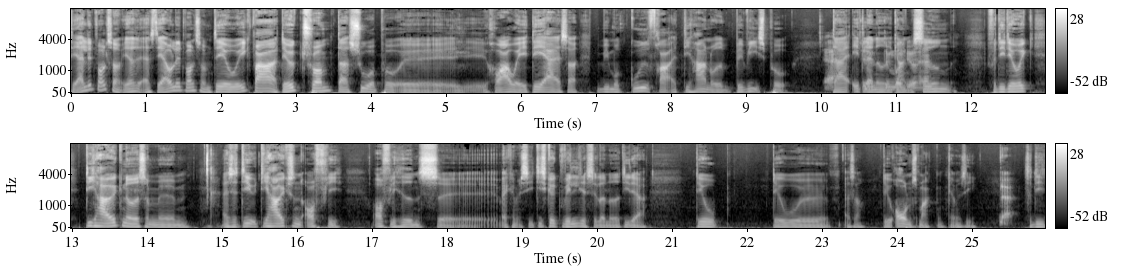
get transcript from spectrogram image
Det er lidt voldsomt. Ja, altså, det er jo lidt voldsomt. Det er jo ikke bare, det er jo ikke Trump, der er sur på øh, Huawei. Det er altså, vi må gå ud fra, at de har noget bevis på. Ja, der er et det, eller andet i gang siden. Fordi det er jo ikke, de har jo ikke noget som, øh, Altså, de, de har jo ikke sådan offentlig, offentlighedens, øh, hvad kan man sige, de skal jo ikke vælges eller noget, de der. Det er jo, det er jo, øh, altså, det er jo ordensmagten, kan man sige. Ja. Så de,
